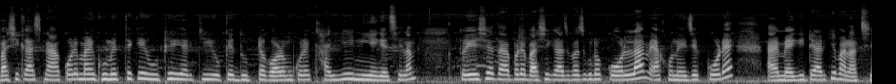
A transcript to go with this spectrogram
বাসি কাজ না করে মানে ঘুমের থেকে উঠেই আর কি ওকে দুধটা গরম করে খাইয়েই নিয়ে গেছিলাম। তো এসে তারপরে বাসি কাজবাজগুলো করলাম, এখন এই যে করে ম্যাগিটা আর কি বানাচ্ছি।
